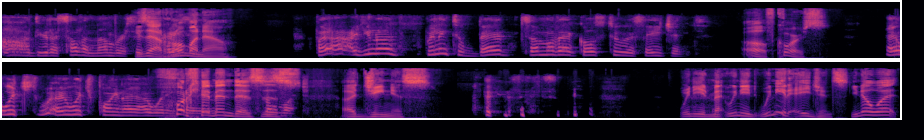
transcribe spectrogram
oh dude, I saw the numbers. He's It's at crazy. Roma now. But are you not willing to bet some of that goes to his agent? Oh, of course. At which at which point I, I wouldn't. Jorge care Mendes so is much. a genius. we need we need we need agents. You know what?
